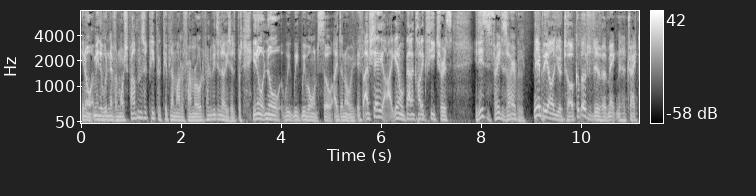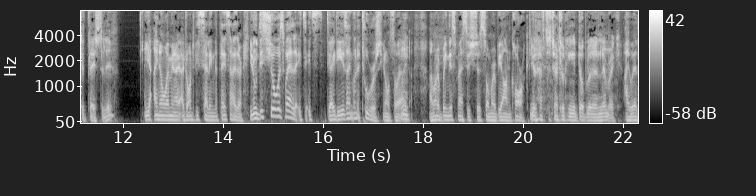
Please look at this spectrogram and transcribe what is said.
you know, I mean, they wouldn't have much problems with people. People on Model Farm Road would probably be delighted. But, you know, no, we, we, we won't. So I don't know. If I say, uh, you know, Ballincollig features, it is, it's very desirable. Maybe all you talk about it is about making it an attractive place to live. Yeah, I know. I mean, I, I don't want to be selling the place either. You know, this show as well, it's, it's, the idea is I'm going to tour it, you know, so I, I want to bring this message to somewhere beyond Cork. You'll have to start looking at Dublin and Limerick. I will.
